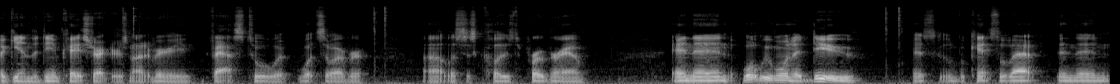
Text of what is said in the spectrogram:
again, the DMK extractor is not a very fast tool whatsoever. Uh, let's just close the program. And then what we want to do is we'll cancel that. And then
